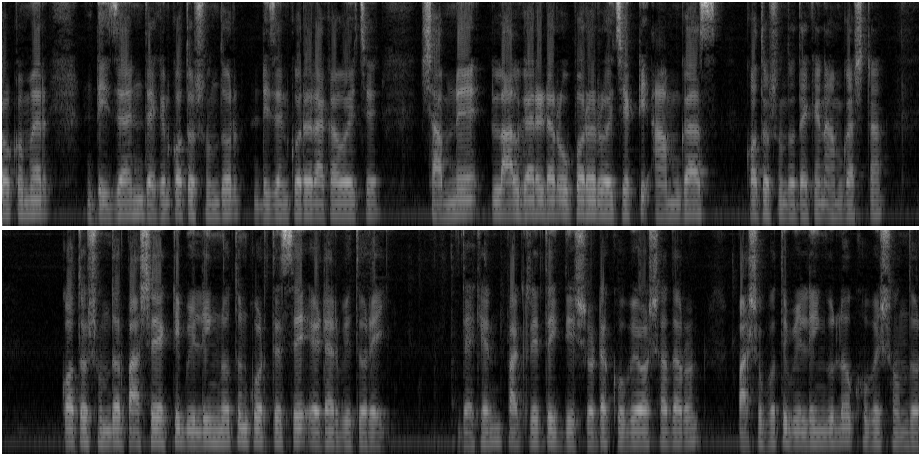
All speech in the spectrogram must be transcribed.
রকমের ডিজাইন। দেখেন কত সুন্দর ডিজাইন করে রাখা হয়েছে। সামনে লাল গাড়িটার উপরে রয়েছে একটি আম গাছ। কত সুন্দর দেখেন আম গাছটা। কত সুন্দর পাশে একটি বিল্ডিং নতুন করতেছে এটার ভিতরেই। দেখেন প্রাকৃতিক দৃশ্যটা খুবই অসাধারণ। পার্শ্ববর্তী বিল্ডিংগুলো খুবই সুন্দর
